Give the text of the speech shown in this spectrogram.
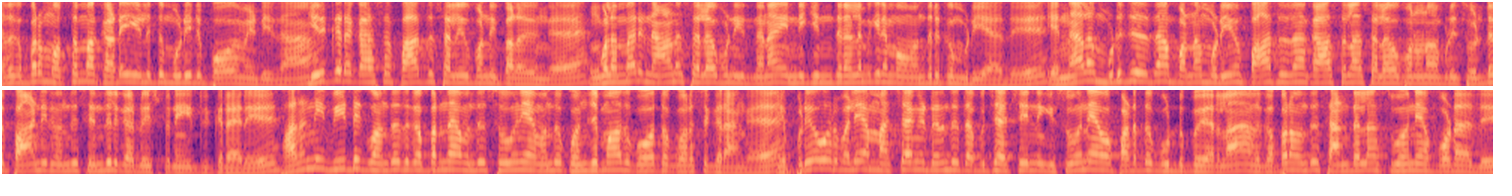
அதுக்கப்புறம் மொத்தமா கடையை இழுத்து மூடிட்டு போக வேண்டியதான் இருக்கிற காசை பார்த்து செலவு பண்ணி பழகுங்க. உங்களை மாதிரி நானும் செலவு பண்ணியிருந்தேன்னா இன்னைக்கு இந்த நிலைமைக்கு நம்ம வந்திருக்க முடியாது. என்னால முடிஞ்சதை தான் பண்ண முடியும். பார்த்து தான் காசெல்லாம் செலவு பண்ணணும் அப்படின்னு சொல்லிட்டு பாண்டியன் வந்து செந்திலுக்கு அட்வைஸ் பண்ணிட்டு இருக்காரு. பழனி வீட்டுக்கு வந்ததுக்கு அப்புறம் தான் வந்து சோனியா வந்து கொஞ்சமாவது கோத்த குறைச்சிக்கிறாங்க. எப்படியோ ஒரு வழியா மச்சாங்கிட்ட இருந்து தப்பிச்சாச்சு. இன்னைக்கு சோனியாவை படத்தை கூட்டு போயிடலாம். அதுக்கப்புறம் வந்து சண்டைலாம் சோனியா போடாது.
